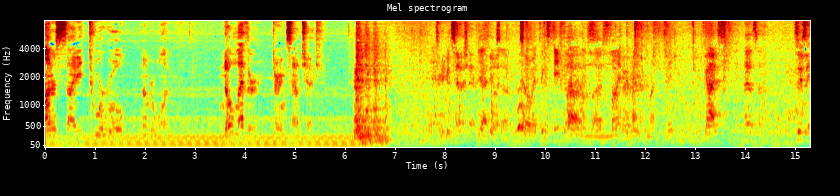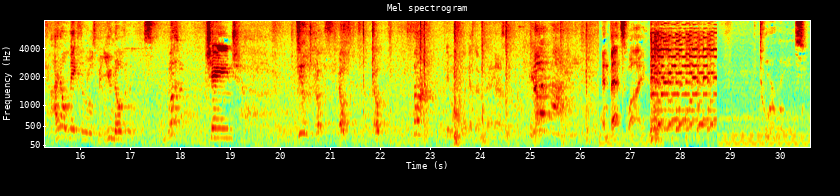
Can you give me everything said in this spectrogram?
Honor Society tour rule number one. No leather during sound check. It's gonna be a good sound check. Yeah, I feel think it. So I think it's A flat the minor. Major, major. Guys, uh, seriously, I don't make the rules, but you know the rules. What? Change. Go, go, go. I don't even want to look at them. No. And that's why rules.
